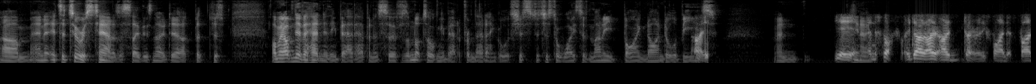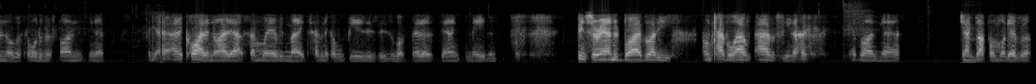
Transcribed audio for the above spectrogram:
Um, and it's a tourist town, as I say. There's no doubt, but just. I mean, I've never had anything bad happen in surfers. I'm not talking about it from that angle. It's just it's just a waste of money buying nine dollar beers, Oh, yeah. and Yeah, yeah, you know. and it's not. I don't. I, I don't really find it fun or the thought of it fun. You know, a, a quiet night out somewhere with mates, having a couple of beers is, is a lot better sounding to me than being surrounded by bloody on Cavill Ave. Ave you know, everyone uh, jacked Mm. up on whatever.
